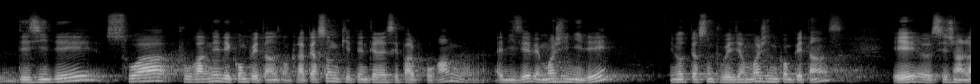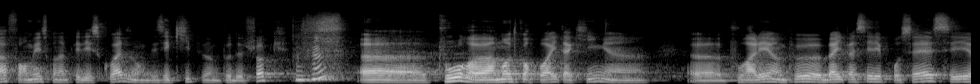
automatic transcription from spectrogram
des idées, soit pour amener des compétences. Donc la personne qui était intéressée par le programme, euh, elle disait, ben, moi j'ai une idée. Une autre personne pouvait dire, moi j'ai une compétence. Et euh, ces gens-là formaient ce qu'on appelait des squads, donc des équipes un peu de choc, mhm. euh, pour un mode corporate hacking, pour aller un peu bypasser les process et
